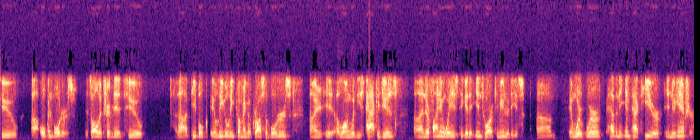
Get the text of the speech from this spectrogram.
to uh, open borders. It's all attributed to uh, people illegally coming across the borders uh, it, along with these packages, uh, and they're finding ways to get it into our communities. Um, and we're we're having the impact here in New Hampshire.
